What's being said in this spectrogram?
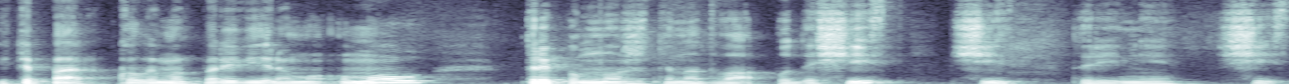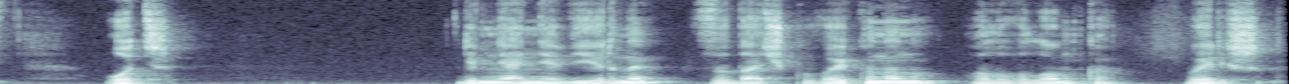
І тепер, коли ми перевіримо умову, 3 помножити на 2 буде 6, 6 дорівнює 6. Отже, рівняння вірне, задачку виконано, головоломка вирішена.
